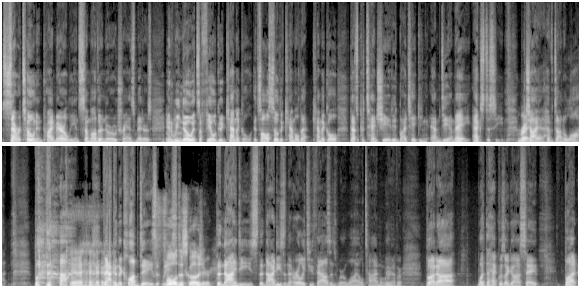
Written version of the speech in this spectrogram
serotonin primarily and some other neurotransmitters. And we know it's a feel good chemical. It's also the chemical that chemical that's potentiated by taking MDMA, ecstasy, which I have done a lot. But uh, back in the club days, at least Full disclosure. the 90s the 90s and the early 2000s were a wild time or whatever but uh what the heck was i gonna say but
